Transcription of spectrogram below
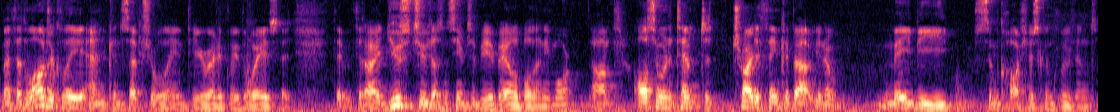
methodologically and conceptually and theoretically the ways that, that, that I used to doesn't seem to be available anymore. Um, also, an attempt to try to think about, you know, maybe some cautious conclusions,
